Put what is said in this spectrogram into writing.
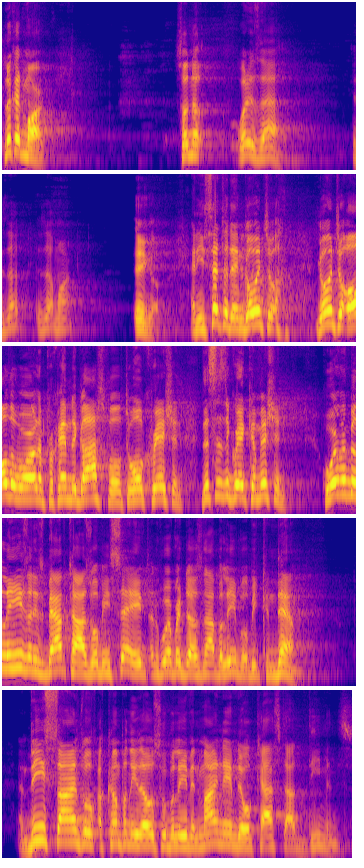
Look at Mark. So, no, what is that? Is that is that Mark? There you go. And he said to them, Go into Go into all the world and proclaim the gospel to all creation. This is the Great Commission. Whoever believes and is baptized will be saved, and whoever does not believe will be condemned. And these signs will accompany those who believe in my name, they will cast out demons.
